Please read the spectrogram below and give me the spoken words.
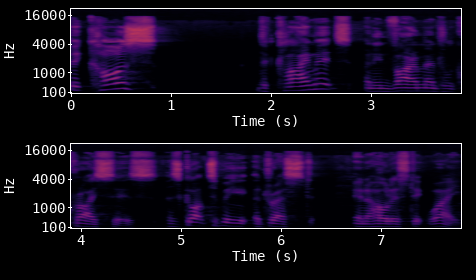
Because the climate and environmental crisis has got to be addressed in a holistic way.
